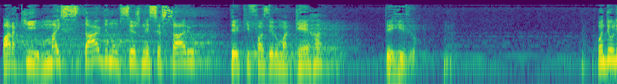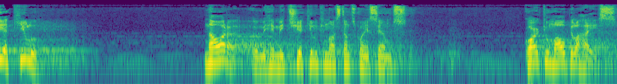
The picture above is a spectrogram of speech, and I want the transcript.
para que mais tarde não seja necessário ter que fazer uma guerra terrível. Quando eu li aquilo, na hora eu me remeti àquilo que nós tantos conhecemos. Corte o mal pela raiz.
